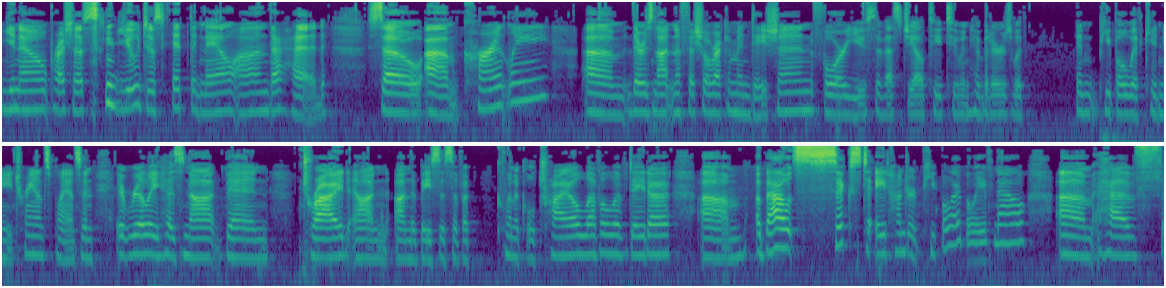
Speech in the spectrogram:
You know, Precious, you just hit the nail on the head. So, um, currently, um, there is not an official recommendation for use of SGLT2 inhibitors with in people with kidney transplants, and it really has not been tried on on the basis of a clinical trial level of data. Um, about six to eight hundred people, I believe, now um, have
